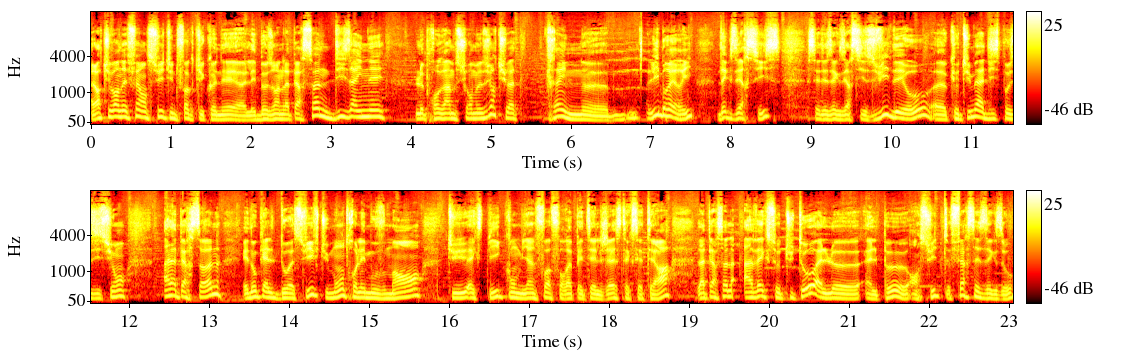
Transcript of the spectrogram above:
Alors tu vas en effet ensuite, une fois que tu connais euh, les besoins de la personne, designer le programme sur mesure. Tu as créé une librairie d'exercices. C'est des exercices vidéo que tu mets à disposition à la personne et donc elle doit suivre, tu montres les mouvements, tu expliques combien de fois faut répéter le geste, etc. La personne avec ce tuto, elle, elle peut ensuite faire ses exos.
